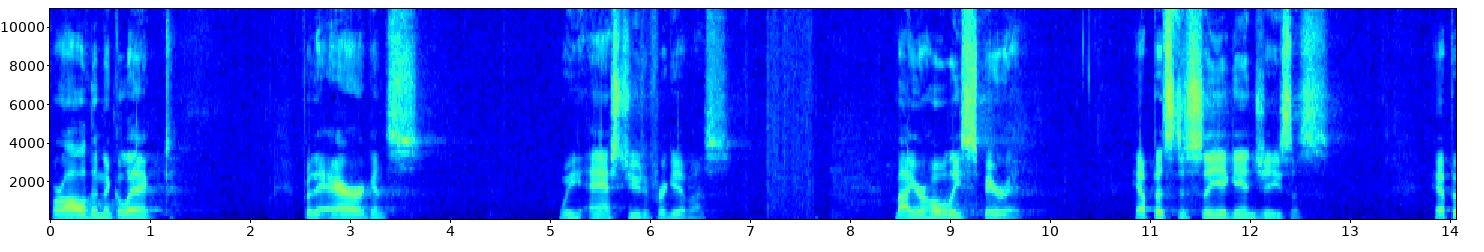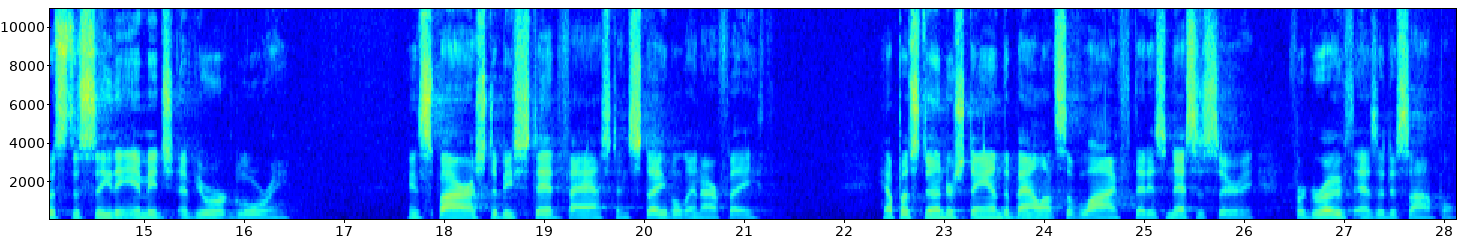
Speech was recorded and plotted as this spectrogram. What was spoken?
For all the neglect, for the arrogance, we ask you to forgive us. By your Holy Spirit, help us to see again Jesus. Help us to see the image of your glory. Inspire us to be steadfast and stable in our faith. Help us to understand the balance of life that is necessary for growth as a disciple.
